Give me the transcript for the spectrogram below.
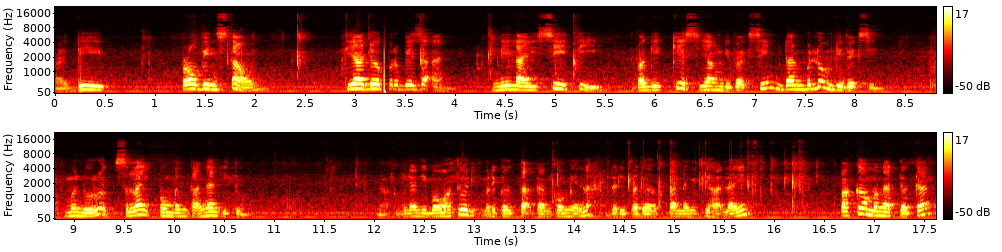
Ha, di Provincetown, tiada perbezaan nilai CT bagi kes yang divaksin dan belum divaksin menurut slide pembentangan itu. Nah, kemudian di bawah tu mereka letakkan komen lah daripada pandangan pihak lain. Pakar mengatakan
